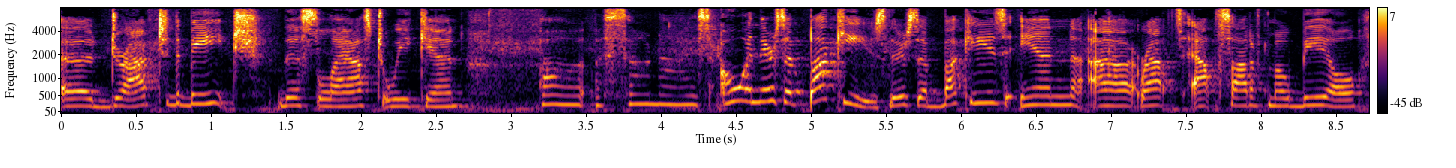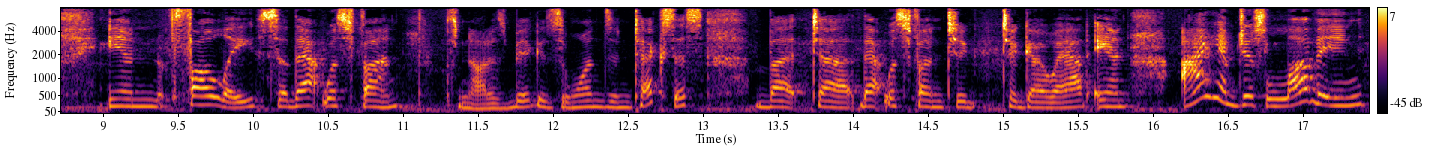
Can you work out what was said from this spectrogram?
a drive to the beach this last weekend. Oh, it was so nice. Oh, and there's a Buc-ee's. There's a Buc-ee's in uh, right outside of Mobile in Foley, so that was fun. It's not as big as the ones in Texas, but uh, that was fun to to go at. And I am just loving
